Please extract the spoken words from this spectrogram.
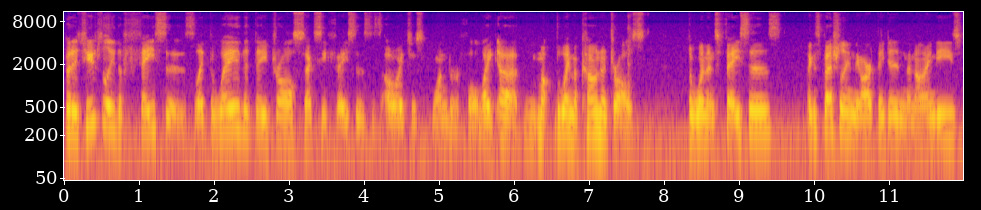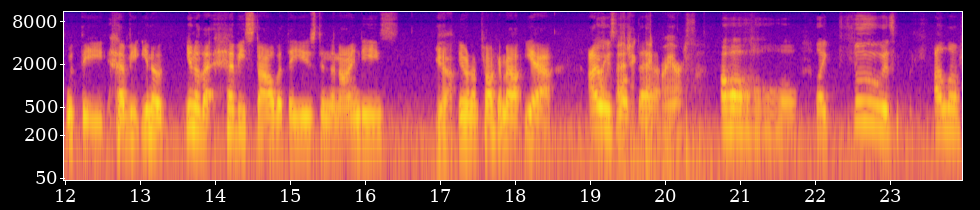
But it's usually the faces, like the way that they draw sexy faces is always just wonderful. Like uh, M- the way Mokona draws the women's faces, like especially in the art they did in the '90s with the heavy, you know, you know that heavy style that they used in the 90s yeah, you know what i'm talking about? Yeah. I like always Magic love that. Rayearth. oh like fu is i love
